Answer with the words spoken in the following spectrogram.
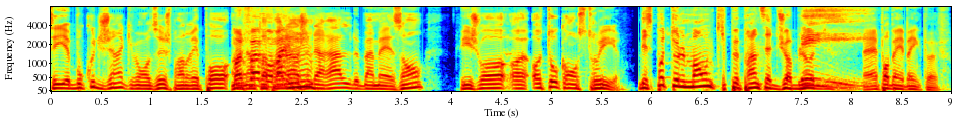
sais, Il y a beaucoup de gens qui vont dire je ne prendrai pas Moi, un entrepreneur général de ma maison, puis je vais euh, autoconstruire. Mais c'est pas tout le monde qui peut prendre cette job-là. Ben, pas bien, bien qu'ils peuvent.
